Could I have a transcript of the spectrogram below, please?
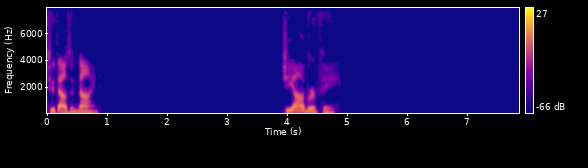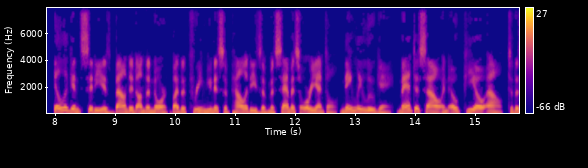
2009. Geography Iligan City is bounded on the north by the three municipalities of Misamis Oriental, namely Lugait, Manticao and OPOL, to the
